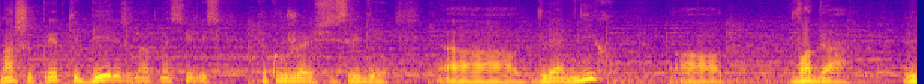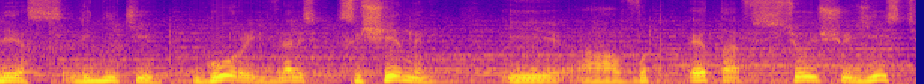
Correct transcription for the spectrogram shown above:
Наши предки бережно относились к окружающей среде. А, для них а, вода, лес, ледники, горы являлись священными. И а, вот это все еще есть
